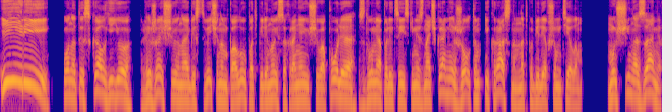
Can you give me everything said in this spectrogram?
«Ири!» Он отыскал ее, лежащую на обесцвеченном полу под пеленой сохраняющего поля с двумя полицейскими значками, желтым и красным над побелевшим телом. Мужчина замер,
